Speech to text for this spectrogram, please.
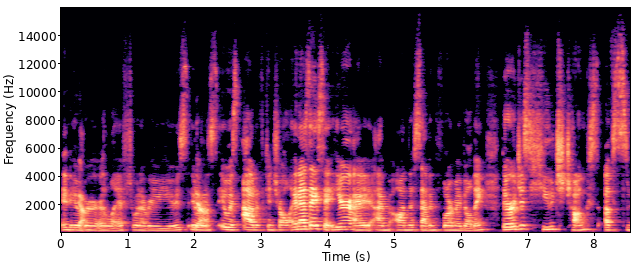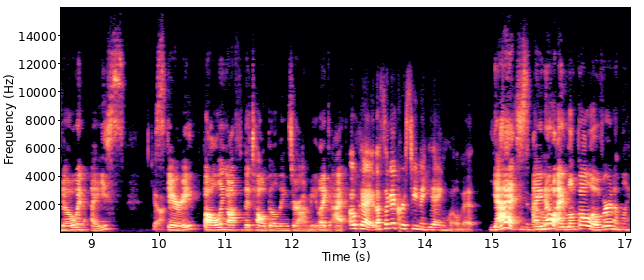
an Yeah. Uber or Lyft, whatever you use. It Yeah. was it was out of control. And as I sit here, I, I'm on the seventh floor of my building. There are just huge chunks of snow and ice, Yeah. scary, falling off the tall buildings around me. Like I Okay, that's like a Cristina Yang moment. yes, You I know? know. I look all over and I'm like,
